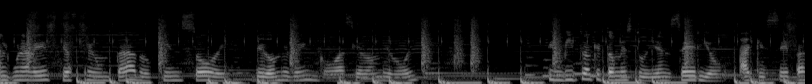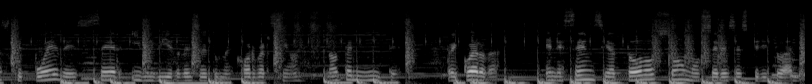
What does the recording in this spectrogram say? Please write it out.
¿Alguna vez te has preguntado quién soy, de dónde vengo, hacia dónde voy? Te invito a que tomes tu vida en serio, a que sepas que puedes ser y vivir desde tu mejor versión. No te limites. Recuerda, en esencia todos somos seres espirituales.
